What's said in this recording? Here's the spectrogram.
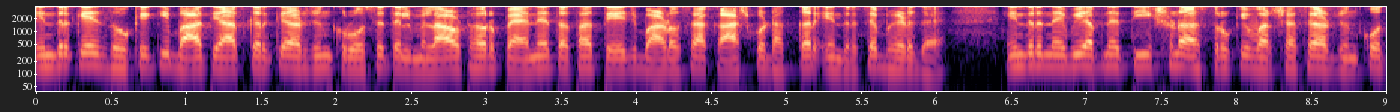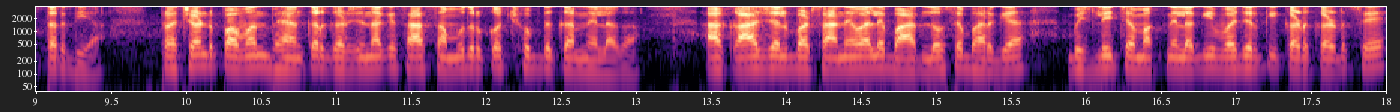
इंद्र के इस धोखे की बात याद करके अर्जुन क्रोध से तिलमिला उठे और पहने तथा तेज बाड़ों से आकाश को ढककर इंद्र से भिड़ गए। इंद्र ने भी अपने तीक्ष्ण अस्त्रों की वर्षा से अर्जुन को उत्तर दिया। प्रचंड पवन भयंकर गर्जना के साथ समुद्र को क्षुब्ध करने लगा। आकाश जल बरसाने वाले बादलों से भर गया, बिजली चमकने लगी, वज्र की कड़कड़ से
